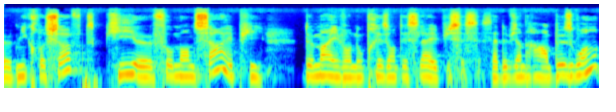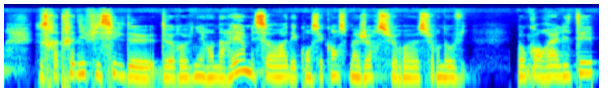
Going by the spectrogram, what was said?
euh, Microsoft qui fomente ça, et puis Demain, ils vont nous présenter cela et puis ça, deviendra un besoin. Ce sera très difficile de, revenir en arrière, mais ça aura des conséquences majeures sur, sur nos vies. Donc en réalité,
